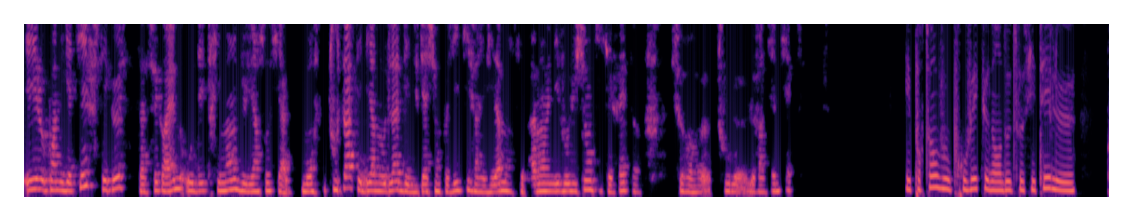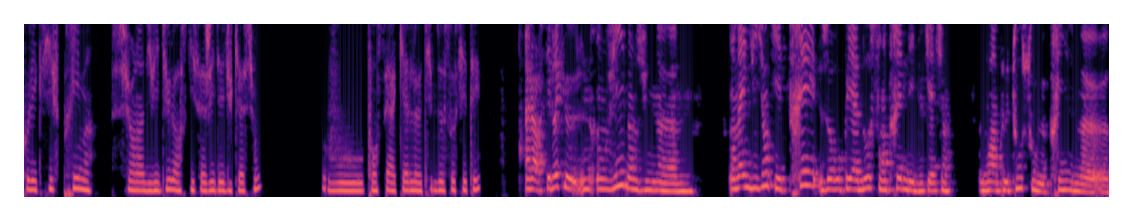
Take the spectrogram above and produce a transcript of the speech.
Et le point négatif, c'est que ça se fait quand même au détriment du lien social. Bon, tout ça, c'est bien au-delà de l'éducation positive, hein, évidemment. C'est vraiment une évolution qui s'est faite sur euh, tout le XXe siècle. Et pourtant, vous prouvez que dans d'autres sociétés, le collectif prime sur l'individu lorsqu'il s'agit d'éducation? Vous pensez à quel type de société? Alors, c'est vrai que on vit dans une... Euh, on a une vision qui est très européano-centrée de l'éducation. On voit un peu tout sous le prisme euh,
